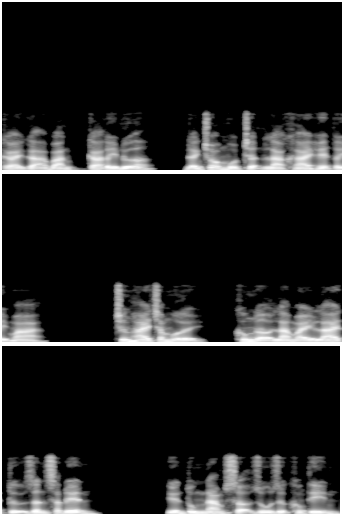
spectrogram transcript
cái gã ban cá ấy nữa, đánh cho một trận là khai hết tây mà. Chương hai trăm mười, không ngờ la mày lai tự dân sắp đen yến tùng nam sợ du dực không tin.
